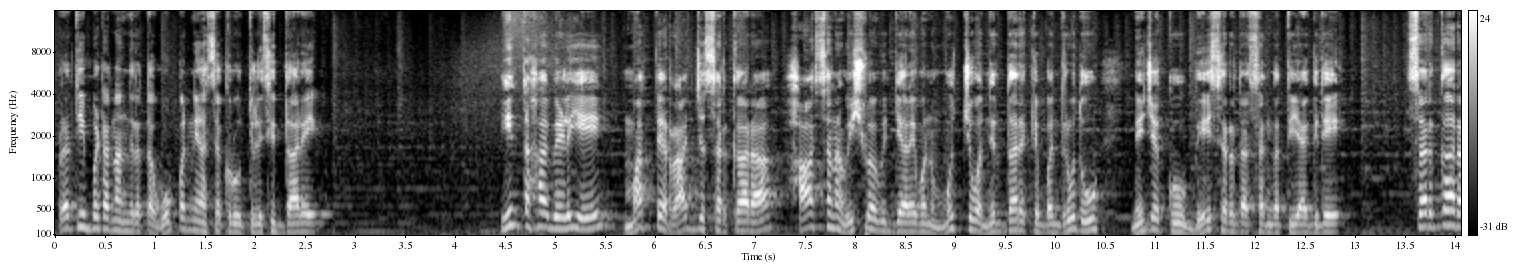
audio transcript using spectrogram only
ಪ್ರತಿಭಟನಾ ನಿರತ ಉಪನ್ಯಾಸಕರು ತಿಳಿಸಿದ್ದಾರೆ. ಇಂತಹ ವೇಳೆಯೇ ಮತ್ತೆ ರಾಜ್ಯ ಸರ್ಕಾರ ಹಾಸನ ವಿಶ್ವವಿದ್ಯಾಲಯವನ್ನು ಮುಚ್ಚುವ ನಿರ್ಧಾರಕ್ಕೆ ಬಂದಿರುವುದು ನಿಜಕ್ಕೂ ಬೇಸರದ ಸಂಗತಿಯಾಗಿದೆ. ಸರ್ಕಾರ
